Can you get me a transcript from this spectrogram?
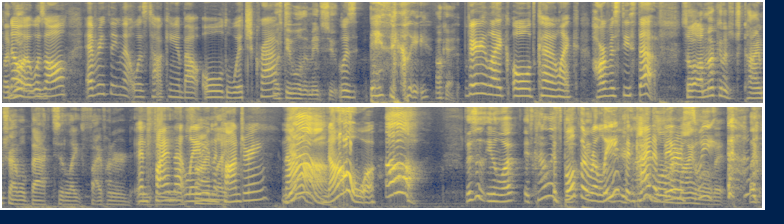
Like no, what- it was all everything that was talking about old witchcraft With people that made soup. was basically Okay, very like old kind of like harvesty stuff so I'm not gonna time travel back to like 500 and find that lady in the like- Conjuring. No, Yeah. no. Oh, this is you know what? It's kind of like It's both the relief you're and kinda kinda blowing my mind a little bittersweet. like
